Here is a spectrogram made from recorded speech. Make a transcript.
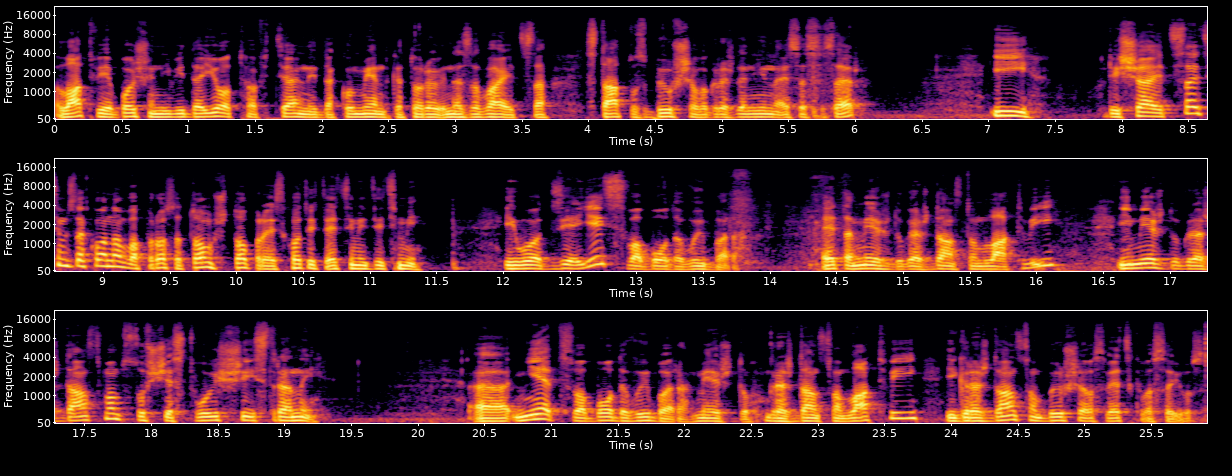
Латвия больше не выдает официальный документ, который называется «Статус бывшего гражданина СССР». И решает с этим законом вопрос о том, что происходит с этими детьми. И вот где есть свобода выбора, это между гражданством Латвии и между гражданством существующей страны. Э, нет свободы выбора между гражданством Латвии и гражданством бывшего Советского Союза.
